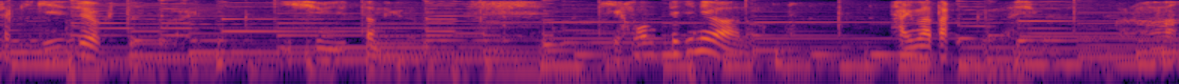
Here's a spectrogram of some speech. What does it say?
さっき技術力って一瞬言ったんだけど、基本的にはあのタイムアタックな仕事かな。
